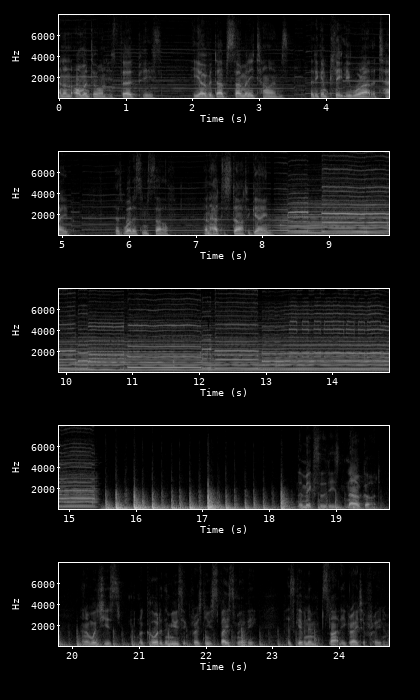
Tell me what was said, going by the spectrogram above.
And on Ommadawn, his third piece, he overdubbed so many times that he completely wore out the tape, as well as himself, and had to start again. Mixer that he's now got, and in which he's recorded the music for his new space movie, has given him slightly greater freedom.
